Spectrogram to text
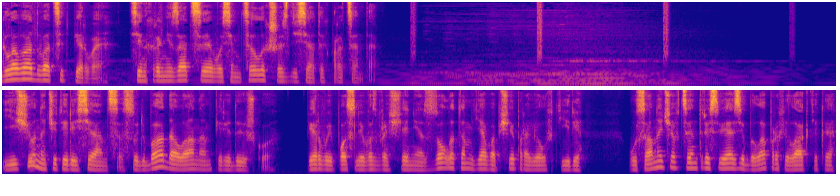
Глава 21. Синхронизация 8,6%. Еще на четыре сеанса судьба дала нам передышку. Первый после возвращения с золотом я вообще провел в тире. У Саныча в центре связи была профилактика,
